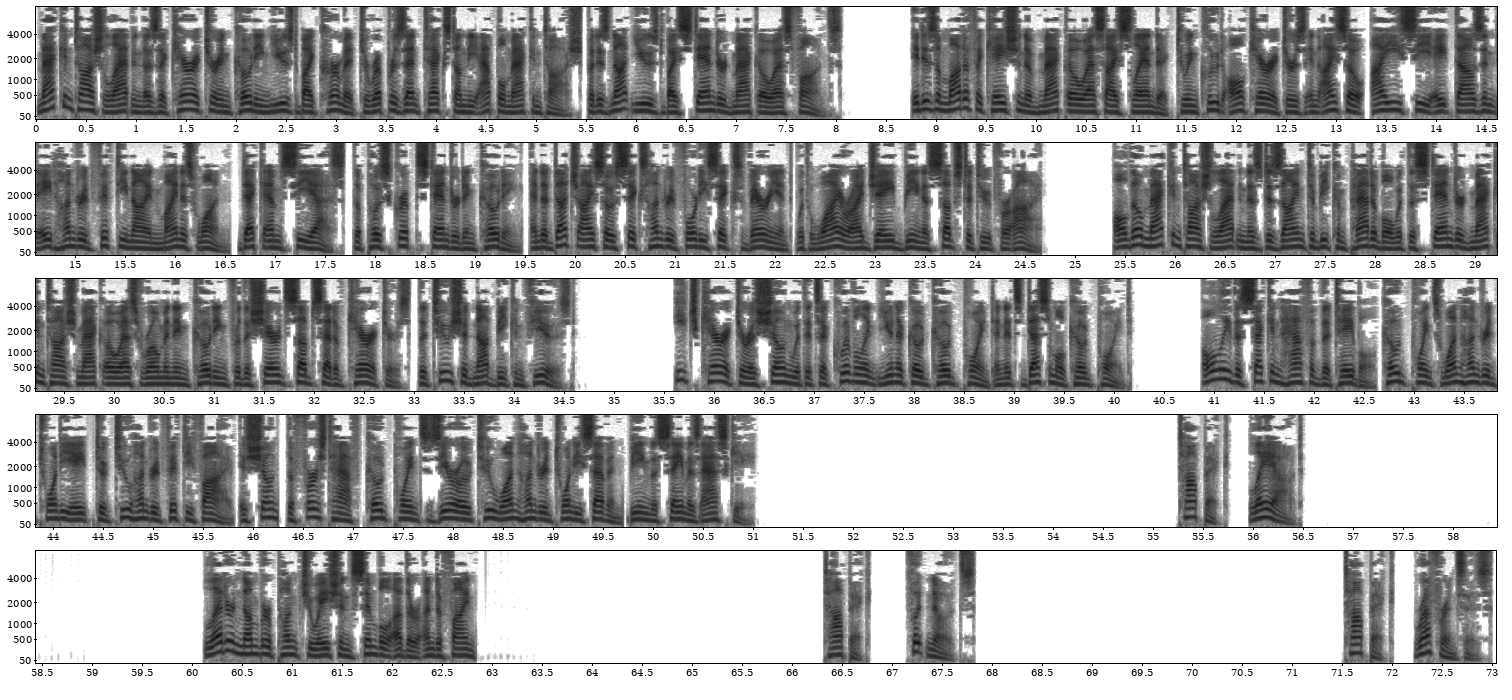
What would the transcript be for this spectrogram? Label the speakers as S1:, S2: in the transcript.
S1: Macintosh Latin is a character encoding used by Kermit to represent text on the Apple Macintosh but is not used by standard Mac OS fonts. It is a modification of Mac OS Icelandic to include all characters in ISO, IEC 8859-1, DEC MCS, the PostScript standard encoding, and a Dutch ISO 646 variant with wire IJ being a substitute for I. Although Macintosh Latin is designed to be compatible with the standard Macintosh Mac OS Roman encoding for the shared subset of characters, the two should not be confused. Each character is shown with its equivalent Unicode code point and its decimal code point. Only the second half of the table code points 128 to 255 is shown, the first half code points 0 to 127 being the same as ASCII. Topic: Layout. Letter number punctuation symbol other undefined. Topic: Footnotes. Topic: References.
